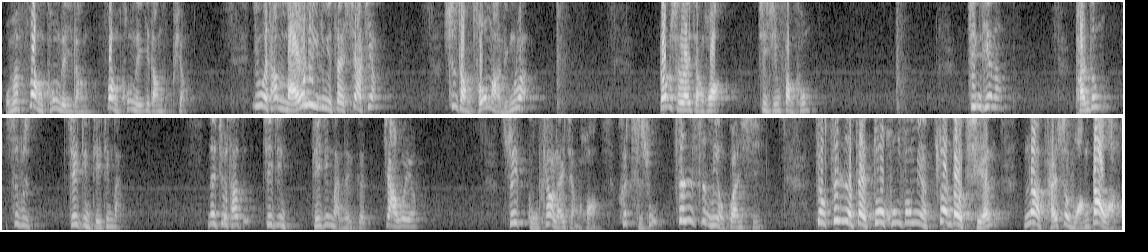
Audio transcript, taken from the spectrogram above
我们放空的一档放空的一档股票，因为它毛利率在下降，市场筹码凌乱，当时来讲话进行放空。今天呢，盘中是不是接近跌停板？那就它接近跌停板的一个价位哦。所以股票来讲的话，和指数真是没有关系。要真的在多空方面赚到钱，那才是王道啊！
